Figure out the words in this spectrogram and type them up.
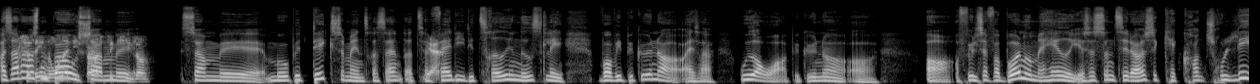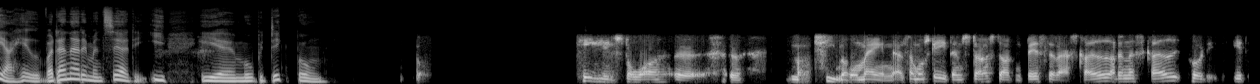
Og så er der så også en bog, som, kilder som øh, Moby Dick, som er interessant at tage ja. fat i det tredje nedslag, hvor vi begynder, altså udover at begynde at, og, og føle sig forbundet med havet, ja, så sådan set også kan kontrollere havet. Hvordan er det, man ser det i, i uh, Moby Dick-bogen? Helt store øh, øh, maritime roman. Altså måske den største og den bedste, der er skrevet. Og den er skrevet på et, et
